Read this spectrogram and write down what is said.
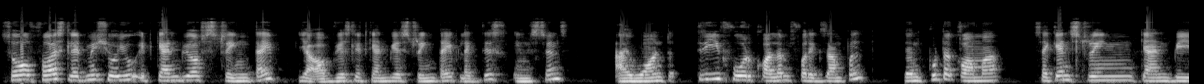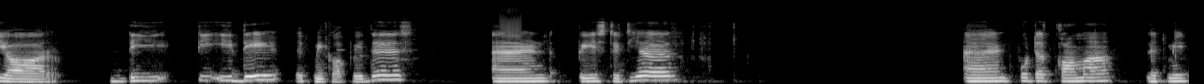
So first let me show you it can be of string type. Yeah obviously it can be a string type like this instance. I want three four columns for example. Then put a comma. Second string can be your d FTE day. Let me copy this and paste it here and put a comma. Let me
